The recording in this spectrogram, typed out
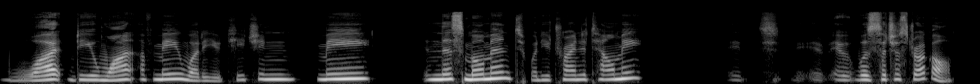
what do you want of me? What are you teaching me in this moment? What are you trying to tell me? It, it, it was such a struggle.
